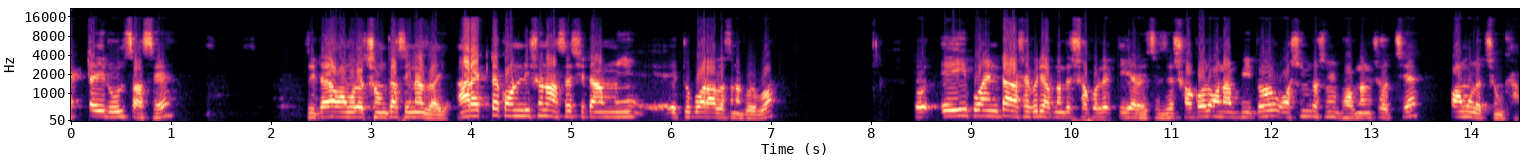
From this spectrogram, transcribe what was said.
একটাই রুলস আছে। যেটা অমূলদ সংখ্যা চেনা যায়। আর একটা কন্ডিশন আছে, সেটা আমি একটু পর আলোচনা করব। তো এই পয়েন্টটা আশা করি আপনাদের সকলের ক্লিয়ার হয়েছে যে সকল অনাবৃত অসীম দশমিক ভগ্নাংশ হচ্ছে অমূলদ সংখ্যা।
